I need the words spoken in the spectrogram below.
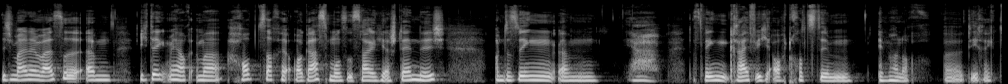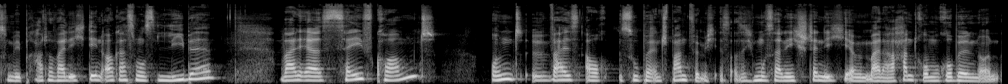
ich meine, weißt du, ähm, ich denke mir auch immer, Hauptsache Orgasmus, das sage ich ja ständig. Und deswegen, ähm, ja, deswegen greife ich auch trotzdem immer noch äh, direkt zum Vibrator, weil ich den Orgasmus liebe, weil er safe kommt und weil es auch super entspannt für mich ist. Also ich muss ja nicht ständig hier mit meiner Hand rumrubbeln und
